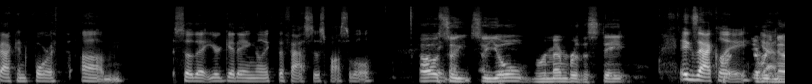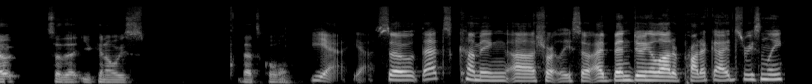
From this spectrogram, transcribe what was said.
back and forth, um, so that you're getting like the fastest possible. Oh, so so you'll remember the state Exactly. Every yeah. note so that you can always that's cool. Yeah, yeah. So that's coming uh shortly. So I've been doing a lot of product guides recently.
